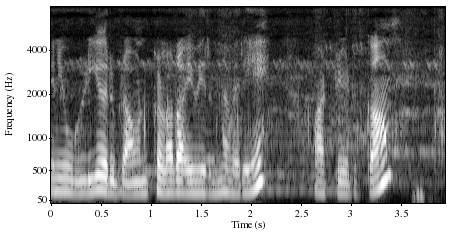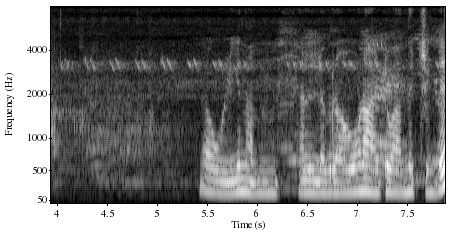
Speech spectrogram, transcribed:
ഇനി ഉള്ളി ഒരു ബ്രൗൺ കളറായി വരുന്നവരെ വാട്ടിയെടുക്കാം. ഉള്ളി നല്ല ബ്രൗൺ ആയിട്ട് വന്നിട്ടുണ്ട്.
